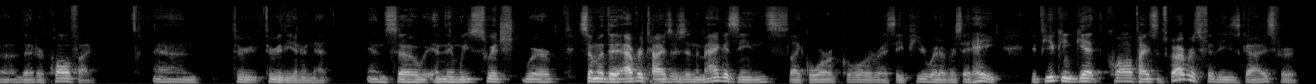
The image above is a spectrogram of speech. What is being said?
uh, that are qualified and through through the internet. And so, and then we switched where some of the advertisers in the magazines, like Oracle or SAP or whatever, said, "Hey, if you can get qualified subscribers for these guys, for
